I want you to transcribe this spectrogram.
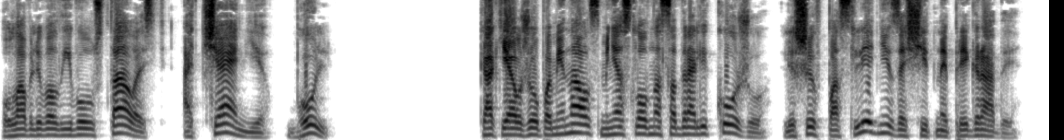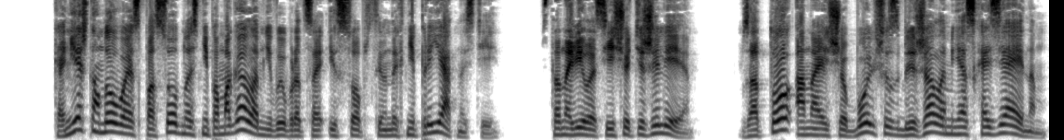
улавливал его усталость, отчаяние, боль. Как я уже упоминал, с меня словно содрали кожу, лишив последней защитной преграды. Конечно, новая способность не помогала мне выбраться из собственных неприятностей. Становилось еще тяжелее. Зато она еще больше сближала меня с хозяином,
